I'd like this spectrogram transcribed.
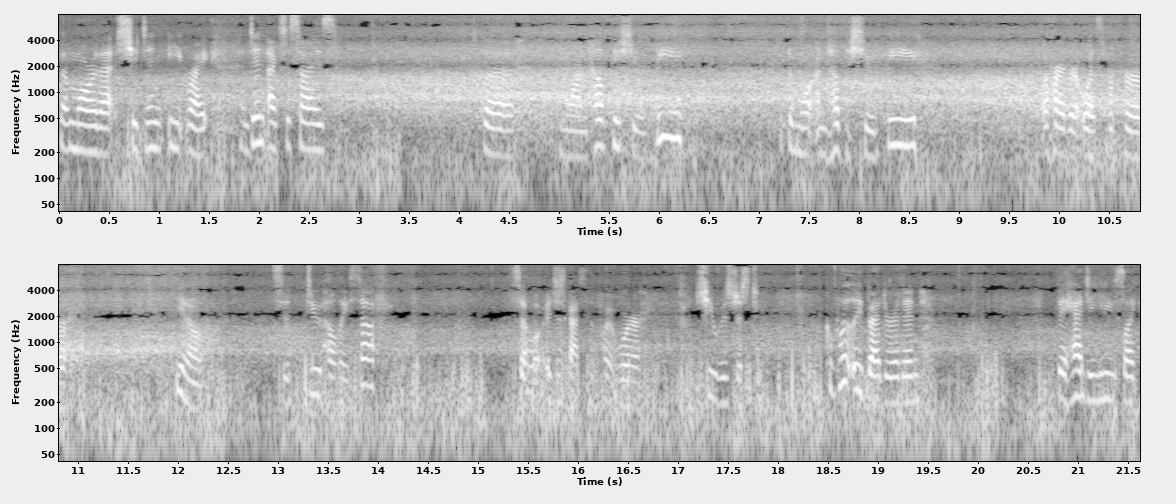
the more that she didn't eat right and didn't exercise, the more unhealthy she would be. The more unhealthy she would be, the harder it was for her, you know, to do healthy stuff. So it just got to the point where she was just completely bedridden. They had to use like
